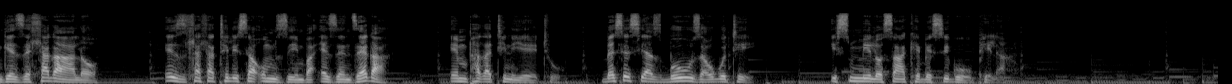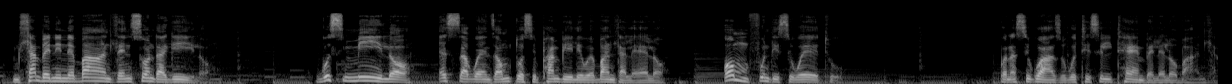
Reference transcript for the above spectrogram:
ngezehlakalo ezihlahlathelisa umzimba ezenzeka emphakathini yethu bese siyazibuza ukuthi isimilo sakhe besikuphi la mhlambe ninebandla enisonda kilo kusimilo esizakwenza umdosi phambili webandla lelo omfundisi wethu khona sikwazi ukuthi silithembe lelo bandla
